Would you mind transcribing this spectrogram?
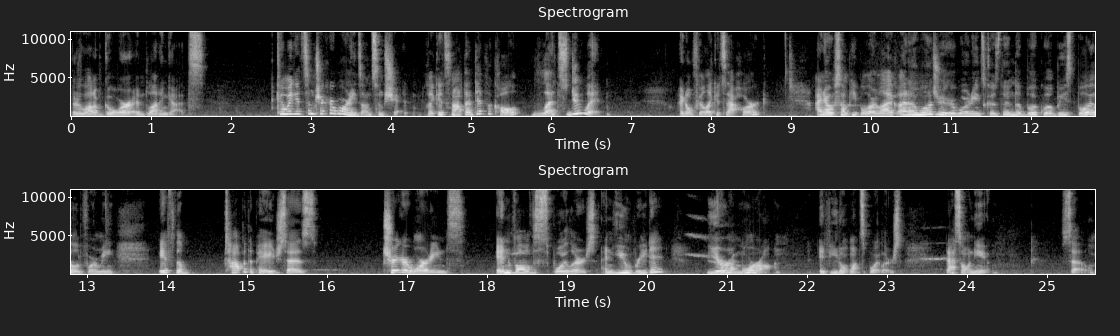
there's a lot of gore and blood and guts can we get some trigger warnings on some shit? Like it's not that difficult. Let's do it. I don't feel like it's that hard. I know some people are like, I don't want trigger warnings because then the book will be spoiled for me. If the top of the page says trigger warnings involves spoilers and you read it, you're a moron if you don't want spoilers. That's on you. So,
